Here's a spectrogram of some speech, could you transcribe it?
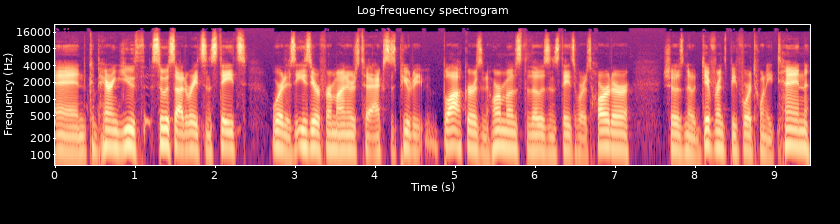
and comparing youth suicide rates in states where it is easier for minors to access puberty blockers and hormones to those in states where it's harder shows no difference before 2010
